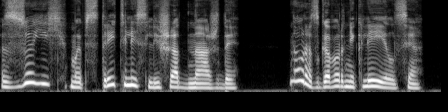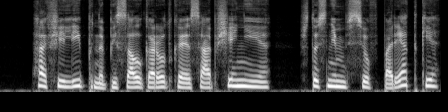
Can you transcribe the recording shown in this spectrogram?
С Зоей мы встретились лишь однажды, но разговор не клеился. А Филипп написал короткое сообщение, что с ним все в порядке,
